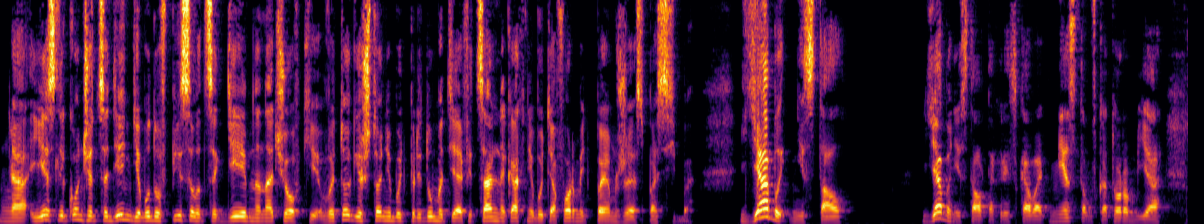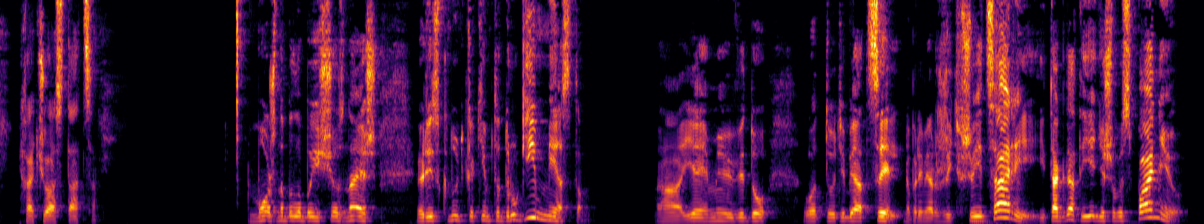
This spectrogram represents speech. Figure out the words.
А, Если кончатся деньги, буду вписываться к геям на ночевки. В итоге что-нибудь придумать и официально как-нибудь оформить ПМЖ. Спасибо. Я бы не стал. Я бы не стал так рисковать местом, в котором я хочу остаться. Можно было бы еще, знаешь, рискнуть каким-то другим местом. А, Я имею в виду, вот у тебя цель, например, жить в Швейцарии, и тогда ты едешь в Испанию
